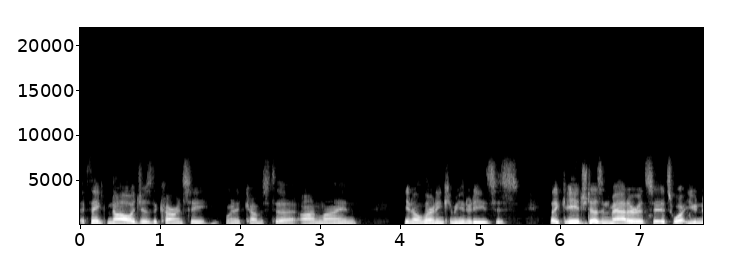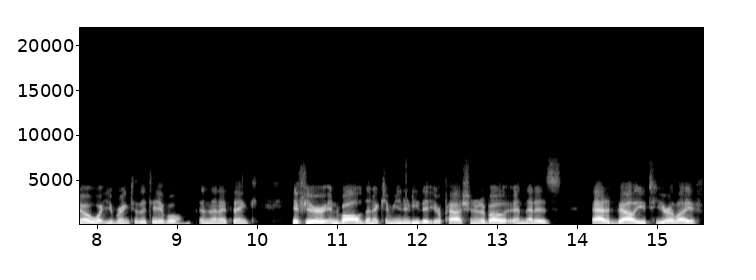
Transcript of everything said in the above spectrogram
I think knowledge is the currency when it comes to online, you know, learning communities. Is like age doesn't matter. It's it's what you know, what you bring to the table. And then I think if you're involved in a community that you're passionate about and that is added value to your life,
